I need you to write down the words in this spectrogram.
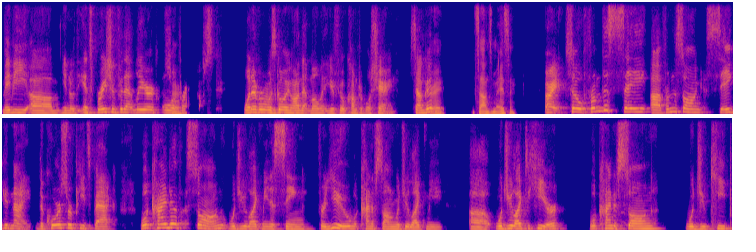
maybe um, you know the inspiration for that lyric or sure. perhaps whatever was going on that moment you feel comfortable sharing. Sound good? Great. Sounds amazing. All right. So from the say uh, from the song "Say Goodnight," the chorus repeats back. What kind of song would you like me to sing for you? What kind of song would you like me? Uh, would you like to hear? What kind of song would you keep?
